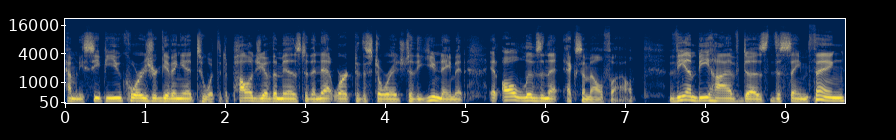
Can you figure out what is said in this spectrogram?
how many CPU cores you're giving it to what the topology of them is to the network to the storage to the you name it. It all lives in that XML file. VM bhyve does the same thing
